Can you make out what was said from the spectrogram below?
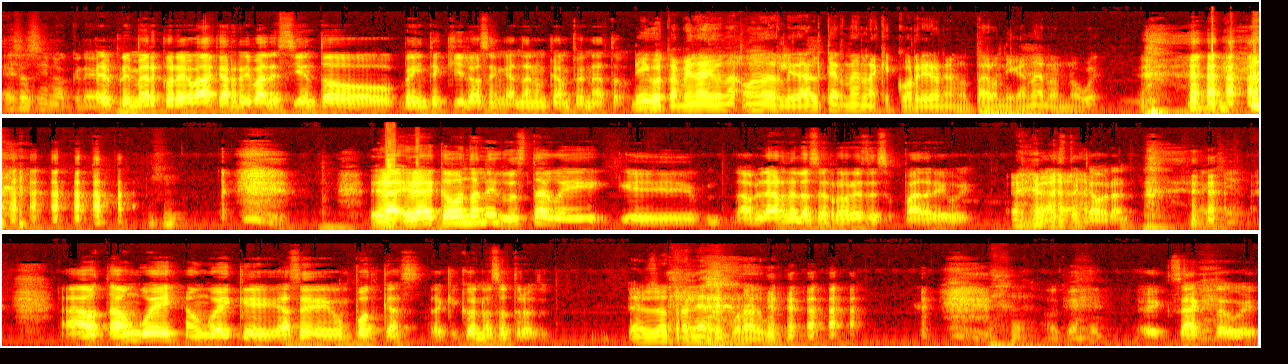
Eso sí no creo. El primer coreback arriba de 120 kilos en ganar un campeonato. Digo, también hay una, una realidad alterna en la que corrieron y anotaron y ganaron, ¿no, güey? Era, era como no le gusta, güey, eh, hablar de los errores de su padre, güey. a Este cabrón. ¿A quién? A, un güey, a un güey que hace un podcast aquí con nosotros. Pero es otra línea temporal, güey. Ok. Exacto, güey.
